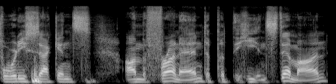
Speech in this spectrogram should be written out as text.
40 seconds on the front end to put the heat and stim on,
